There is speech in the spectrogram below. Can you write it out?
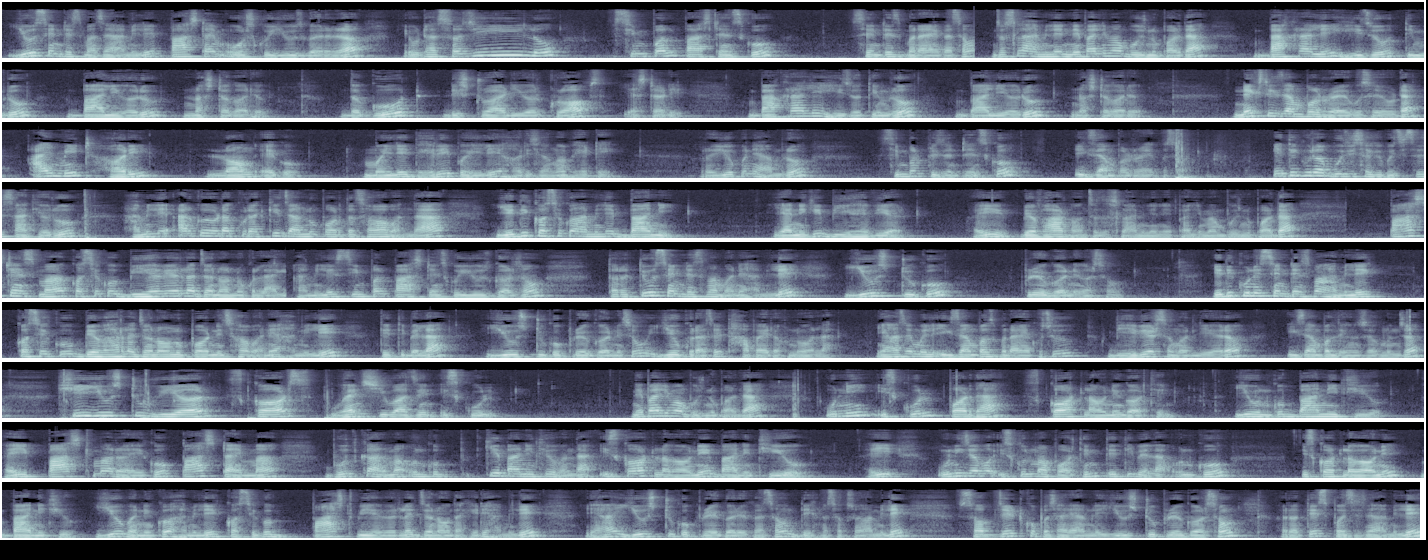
यो सेन्टेन्समा चाहिँ हामीले पास्ट टाइम ओर्सको युज गरेर एउटा सजिलो सिम्पल पास्ट टेन्सको सेन्टेन्स बनाएका छौँ जसलाई हामीले नेपालीमा बुझ्नु पर्दा बाख्राले हिजो तिम्रो बालीहरू नष्ट गर्यो। The goat destroyed your crops yesterday बाख्राले हिजो तिम्रो बालीहरू नष्ट गर्यो। नेक्स्ट इक्जाम्पल रहेको छ एउटा। आई मिट हरि लङ एगो मैले धेरै पहिले हरिसँग भेटेँ। र यो पनि हाम्रो सिम्पल प्रेजेन्टेन्सको इक्जाम्पल रहेको छ। यति कुरा बुझिसकेपछि चाहिँ साथीहरू हामीले अर्को एउटा कुरा के जान्नु पर्दछ भन्दा यदि कसैको हामीले बानी यानि कि बिहेभियर है व्यवहार भन्छ जसलाई हामीले नेपालीमा बुझ्नु पर्दा पास्ट टेन्समा कसैको बिहेभियरलाई जनाउनुको लागि हामीले सिम्पल पास्ट टेन्सको युज गर्छौँ। तर त्यो सेन्टेन्समा भने हामीले युज टुको प्रयोग गर्ने गर्छौँ। यदि कुनै सेन्टेन्समा हामीले कसैको व्यवहारलाई जनाउनु पर्ने छ भने हामीले त्यति बेला युज टुको प्रयोग गर्नेछौँ। यो कुरा चाहिँ थाहा पाइराख्नु होला। यहाँ चाहिँ मैले इक्जाम्पल्स बनाएको छु। बिहेभियरसँग लिएर इक्जाम्पल देख्न सक्नुहुन्छ। She used to wear skirts when she was in school नेपालीमा बुझ्नु पर्दा उनी स्कुल पढ्दा स्कर्ट लाउने गर्थिन्। यो उनको बानी थियो। है पास्टमा रहेको पास्ट टाइममा भूतकालमा उनको के बानी थियो भन्दा स्कर्ट लगाउने बानी थियो। है उनी जब स्कुलमा पढ्थिन् त्यति बेला उनको स्कर्ट लगाउने बानी थियो। यो भनेको हामीले कसैको पास्ट बिहेभियरलाई जनाउँदाखेरि हामीले यहाँ युज टुको प्रयोग गरेका छौँ देख्न सक्छौँ हामीले। सब्जेक्टको पछाडि हामीले युज टु प्रयोग गर्छौँ र त्यसपछि चाहिँ हामीले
